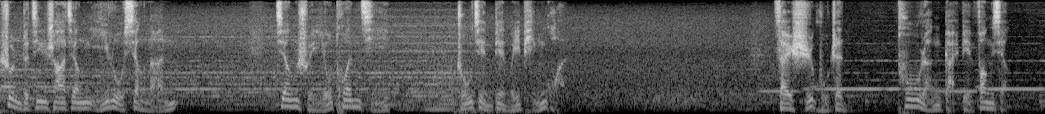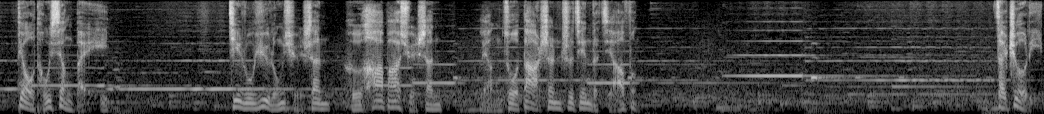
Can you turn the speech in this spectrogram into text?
顺着金沙江一路向南，江水由湍急逐渐变为平缓，在石鼓镇突然改变方向，掉头向北，进入玉龙雪山和哈巴雪山。两座大山之间的夹缝，在这里，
